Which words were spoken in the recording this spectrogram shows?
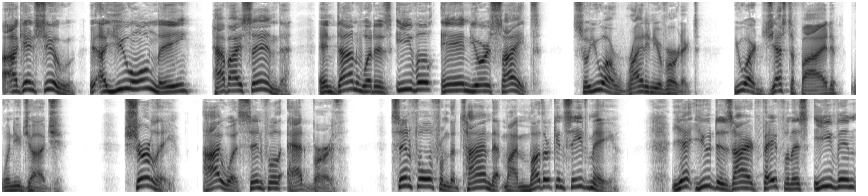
Against you, uh, you only have I sinned and done what is evil in your sight. So you are right in your verdict. You are justified when you judge. Surely I was sinful at birth, sinful from the time that my mother conceived me. Yet you desired faithfulness even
